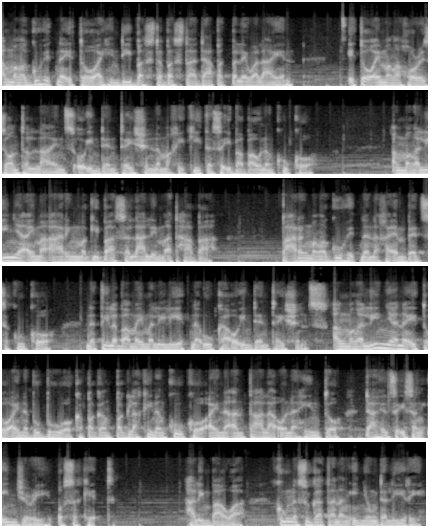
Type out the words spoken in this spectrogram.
Ang mga guhit na ito ay hindi basta-basta dapat balewalayin. Ito ay mga horizontal lines o indentation na makikita sa ibabaw ng kuko. Ang mga linya ay maaring magiba sa lalim at haba. Parang mga guhit na naka-embed sa kuko na tila ba may maliliit na uka o indentations. Ang mga linya na ito ay nabubuo kapag ang paglaki ng kuko ay naantala o nahinto dahil sa isang injury o sakit. Halimbawa, kung nasugatan ang inyong daliri.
